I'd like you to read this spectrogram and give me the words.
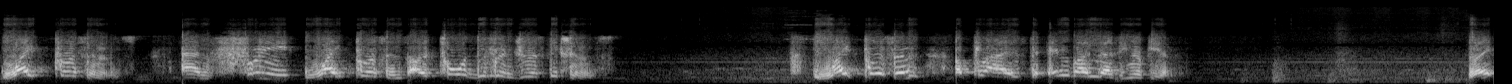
white persons, and free white persons are two different jurisdictions. White person applies to anybody that's European. Right?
